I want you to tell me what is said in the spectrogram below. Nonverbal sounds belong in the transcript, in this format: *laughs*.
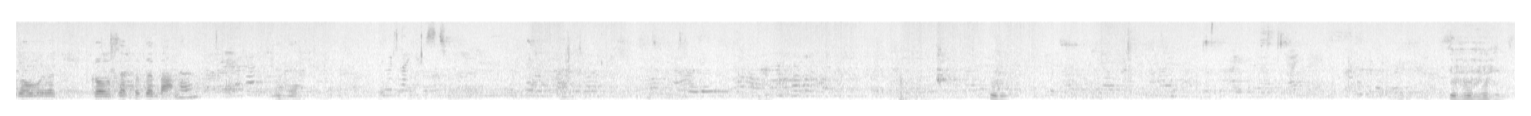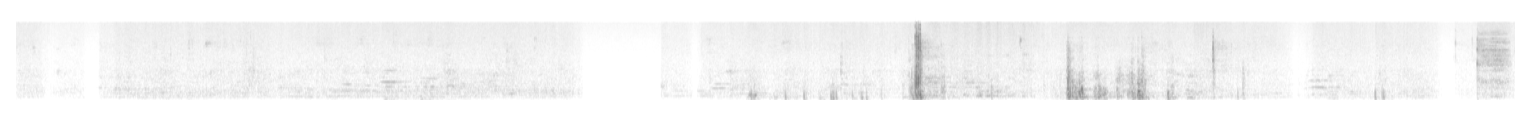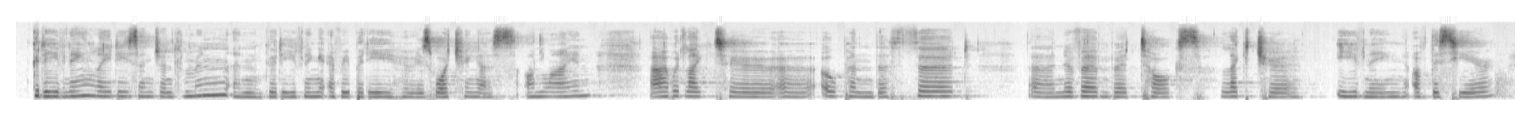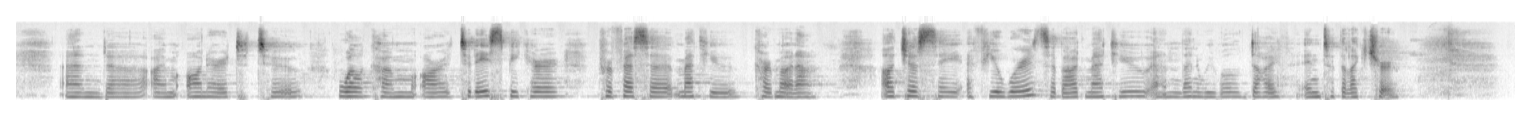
Go closer to the banner. Yeah. Good evening, ladies and gentlemen, and good evening, everybody who is watching us online. I would like to uh, open the third uh, November Talks lecture evening of this year, and uh, I'm honored to welcome our today's speaker, Professor Matthew Carmona. I'll just say a few words about Matthew, and then we will dive into the lecture.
